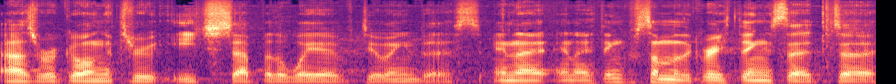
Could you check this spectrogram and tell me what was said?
as we're going through each step of the way of doing this. And I, and I think some of the great things that uh,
